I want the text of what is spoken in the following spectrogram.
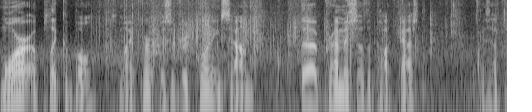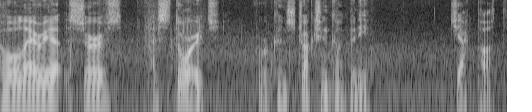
More applicable to my purpose of recording sound, the premise of the podcast is that the whole area serves as storage for a construction company. Jackpot.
